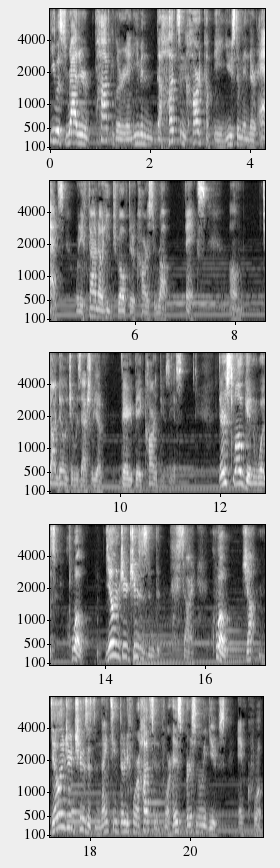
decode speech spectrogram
He was rather popular, and even the Hudson Car Company used him in their ads when they found out he drove their cars to rob banks. Um, John Dillinger was actually a very big car enthusiast. Their slogan was, quote, Dillinger chooses the, sorry, quote, John, Dillinger chooses the 1934 Hudson for his personal use, end quote.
